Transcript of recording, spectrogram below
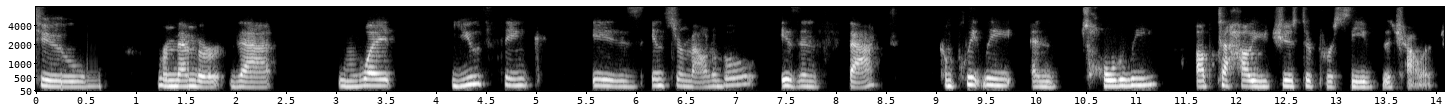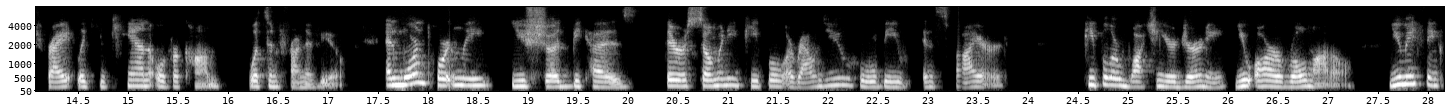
to remember that what you think is insurmountable is, in fact, completely and totally up to how you choose to perceive the challenge, right? Like you can overcome what's in front of you. And more importantly, you should because there are so many people around you who will be inspired. People are watching your journey. You are a role model. You may think,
